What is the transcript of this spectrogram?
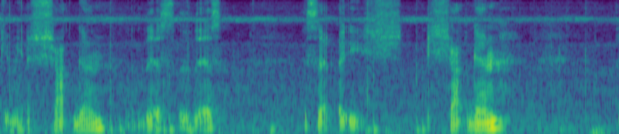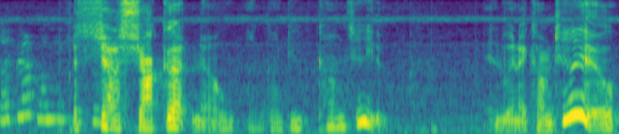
Give me a shotgun. This, this. Is that a sh- shotgun? Can I grab one? You A shot a shotgun? No, I'm going to come to you. And when I come to you,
